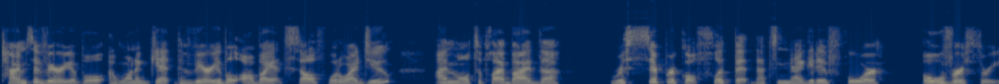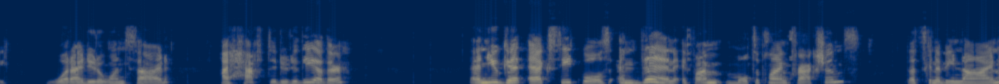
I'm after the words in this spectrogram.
times a variable. I want to get the variable all by itself. What do I do? I multiply by the reciprocal. Flip it. That's negative 4 over 3. What I do to one side, I have to do to the other and you get x equals, and then if I'm multiplying fractions, that's going to be 9.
